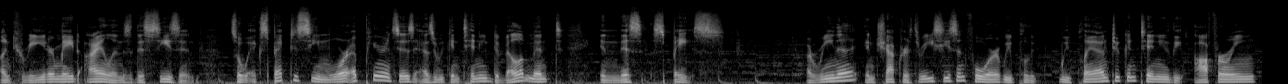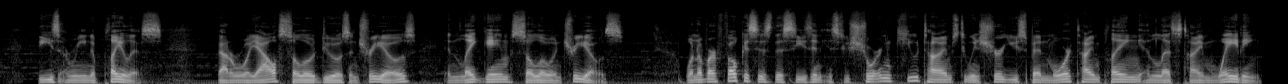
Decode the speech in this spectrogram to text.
on creator made islands this season. So expect to see more appearances as we continue development in this space. Arena in Chapter 3, Season 4, we, pl we plan to continue the offering these arena playlists Battle Royale, solo duos and trios, and late game solo and trios. One of our focuses this season is to shorten queue times to ensure you spend more time playing and less time waiting.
